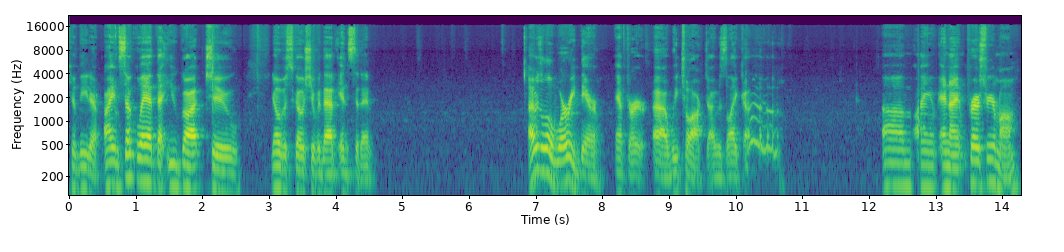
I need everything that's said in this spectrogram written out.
Kavita, I am so glad that you got to Nova Scotia with that incident. I was a little worried there after uh, we talked. I was like, oh. um, I am, and I prayers for your mom.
